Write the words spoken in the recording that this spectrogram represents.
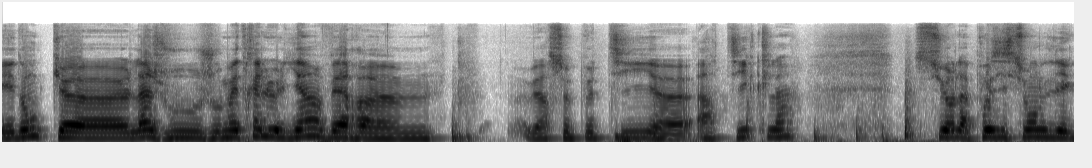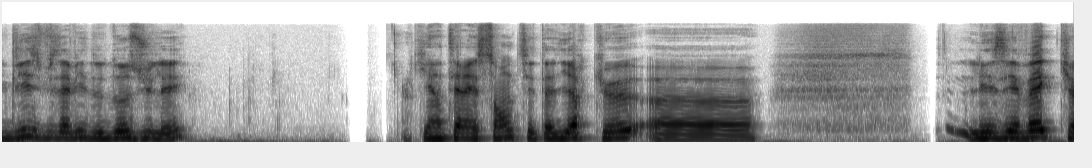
Et donc euh, là, je vous, mettrai le lien vers, euh, ce petit euh, article sur la position de l'Église vis-à-vis de Dozulé, qui est intéressante, c'est-à-dire que les évêques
